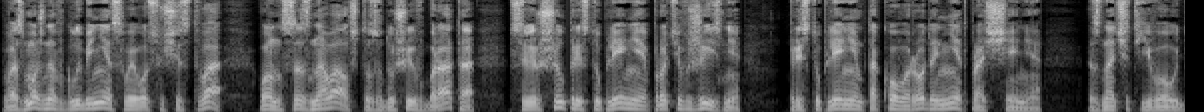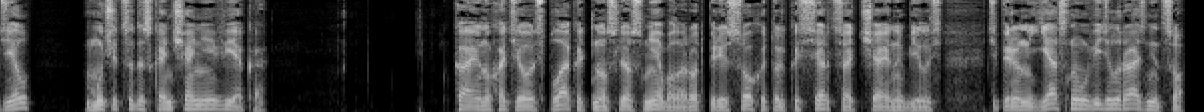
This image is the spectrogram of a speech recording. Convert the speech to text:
Возможно, в глубине своего существа он сознавал, что, задушив брата, совершил преступление против жизни. Преступлением такого рода нет прощения. Значит, его удел — мучиться до скончания века. Каину хотелось плакать, но слез не было, рот пересох, и только сердце отчаянно билось. Теперь он ясно увидел разницу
